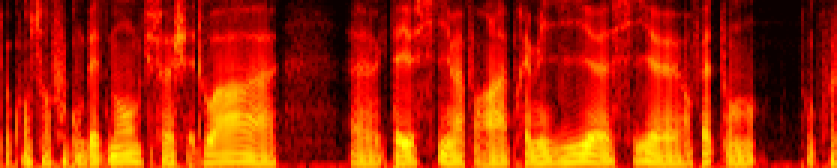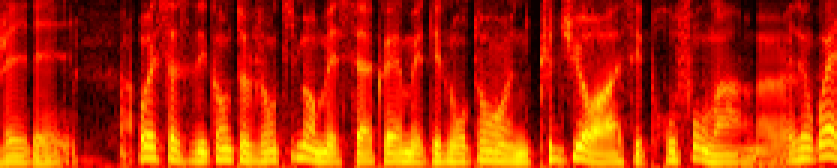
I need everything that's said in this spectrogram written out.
Donc on s'en fout complètement que tu sois chez toi, euh, euh, que tu ailles au cinéma pendant l'après-midi, euh, si euh, en fait ton, ton projet il est. Ouais, ça se décante gentiment, mais ça a quand même été longtemps une culture assez profonde. hein. Donc ouais,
